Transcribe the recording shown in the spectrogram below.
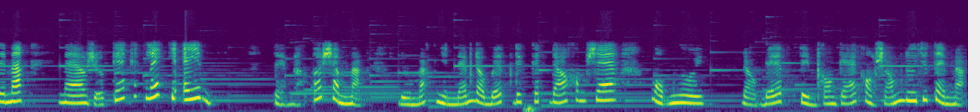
Tề mặt nào rửa cá cắt lát cho em. Tề mặt có sầm mặt, Đưa mắt nhìn đám đầu bếp đứt cách đó không xa. Một người Đầu bếp tìm con cá còn sống đưa cho tề mặt,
